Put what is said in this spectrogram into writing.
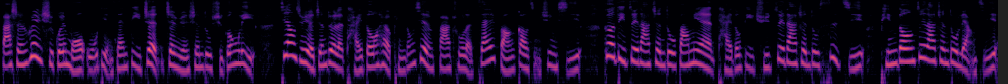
发生瑞士规模五点三地震，震源深度十公里。气象局也针对了台东还有屏东县发出了灾防告警讯息。各地最大震度方面，台东地区最大震度四级，屏东最大震度两级，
